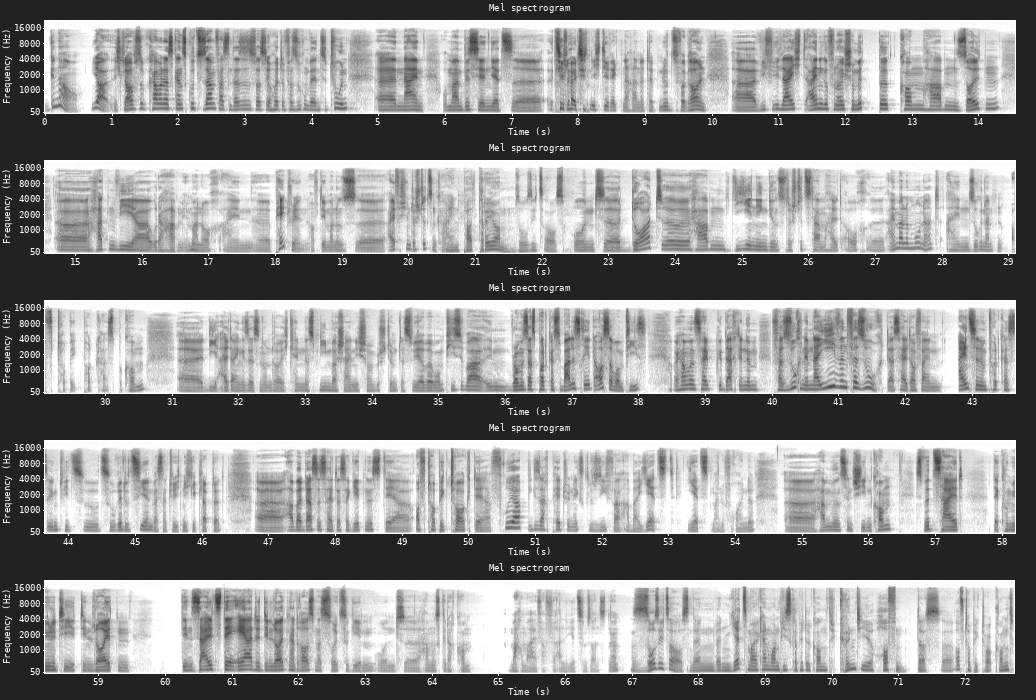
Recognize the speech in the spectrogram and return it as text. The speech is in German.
Genau. Ja, ich glaube, so kann man das ganz gut zusammenfassen. Das ist es, was wir heute versuchen werden zu tun. Äh, nein, um mal ein bisschen jetzt äh, die Leute nicht direkt nach anderthalb Minuten zu vergraulen. Äh, wie vielleicht einige von euch schon mitbekommen haben sollten, äh, hatten wir ja oder haben immer noch ein äh, Patreon, auf dem man uns äh, eifrig unterstützen kann. Ein Patreon, so sieht's aus. Und äh, dort äh, haben diejenigen, die uns unterstützt haben, halt auch äh, einmal im Monat einen sogenannten Off-Topic-Podcast bekommen. Die Alteingesessenen unter euch kennen das Meme wahrscheinlich schon bestimmt, dass wir bei One Piece über, im Romans Das Podcast über alles reden, außer One Piece. Und haben uns halt gedacht, in einem Versuch, in einem naiven Versuch, das halt auf einen einzelnen Podcast irgendwie zu, zu reduzieren, was natürlich nicht geklappt hat. Äh, aber das ist halt das Ergebnis der Off-Topic-Talk, der früher, wie gesagt, Patreon-exklusiv war, aber jetzt, jetzt, meine Freunde, äh, haben wir uns entschieden, komm, es wird Zeit, der Community, den Leuten, den Salz der Erde, den Leuten da draußen was zurückzugeben und äh, haben uns gedacht, komm, machen wir einfach für alle jetzt umsonst, ne? So sieht's aus. Denn wenn jetzt mal kein One Piece Kapitel kommt, könnt ihr hoffen, dass äh, Off-Topic Talk kommt.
